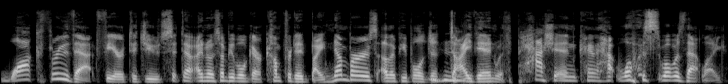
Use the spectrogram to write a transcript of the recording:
walk through that fear? Did you sit down? I know some people are comforted by numbers. Other people just mm-hmm. dive in with passion. Kind of how, what was what was that like?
